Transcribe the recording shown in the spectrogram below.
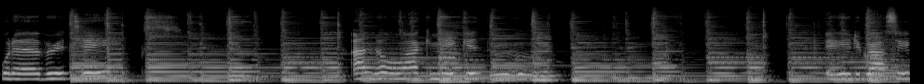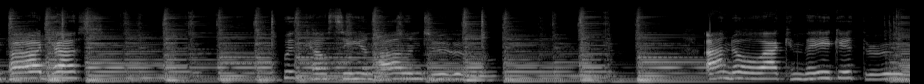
whatever it takes. I know I can make it through. A Degrassi podcast with Kelsey and Holland too. I know I can make it through.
